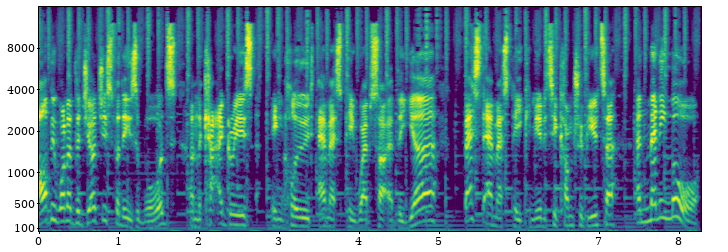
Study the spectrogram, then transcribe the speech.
I'll be one of the judges for these awards, and the categories include MSP Website of the Year, Best MSP Community Contributor, and many more.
